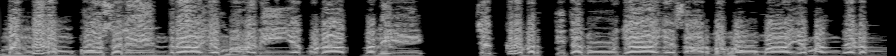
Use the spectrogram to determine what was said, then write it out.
మంగళం కోసలేంద్రాయ మహనీయ గుణాత్మనే చక్రవర్తి తనూజాయ సార్వభౌమాయ మంగళం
